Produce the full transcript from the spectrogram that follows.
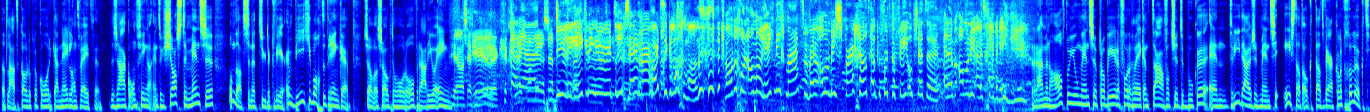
Dat laat Koninklijke Horeca Nederland weten. De zaken ontvingen enthousiaste mensen omdat ze natuurlijk weer een biertje mochten drinken. Zo was ook te horen op Radio 1. Ja, was echt heerlijk. Ja, dure rekening nu we weer terug zijn, maar hartstikke lachen man. We hadden gewoon allemaal rekening gemaakt waarbij we allemaal een beetje spaargeld elke keer voor het café opzetten. En hebben we allemaal nu uitgegeven in één keer. Ruim een half miljoen mensen probeerden week een tafeltje te boeken. En 3000 mensen is dat ook daadwerkelijk gelukt.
